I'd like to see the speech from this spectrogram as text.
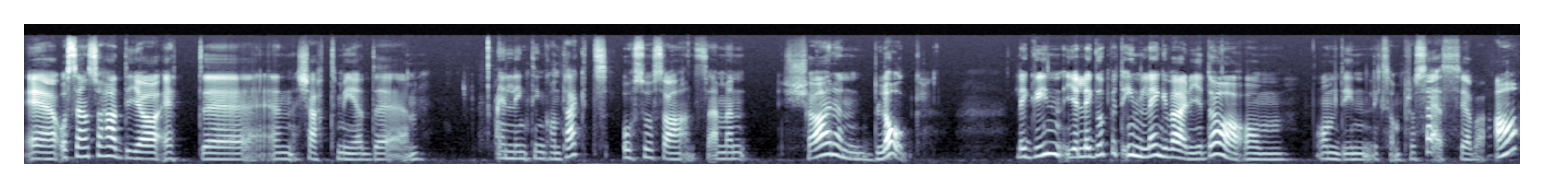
Eh, och sen så hade jag ett, eh, en chatt med eh, en LinkedIn-kontakt och så sa han så här, men kör en blogg. Lägg, in, lägg upp ett inlägg varje dag om, om din liksom, process. Så jag bara, ja,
